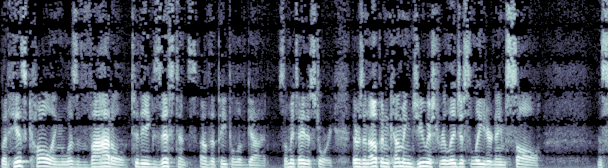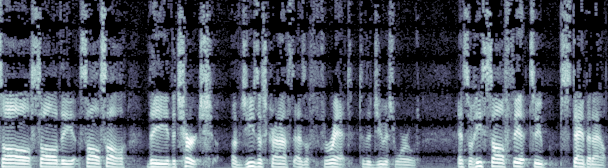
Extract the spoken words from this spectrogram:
But his calling was vital to the existence of the people of God. So let me tell you the story. There was an up and coming Jewish religious leader named Saul. And Saul saw the Saul saw the, the church of Jesus Christ as a threat to the Jewish world. And so he saw fit to stamp it out.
